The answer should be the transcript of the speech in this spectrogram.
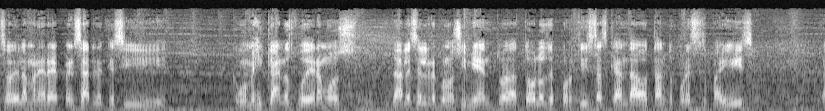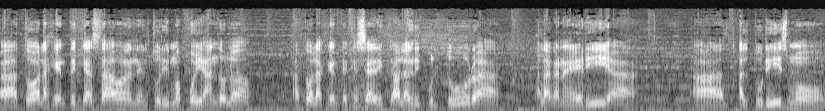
Soy de la manera de pensar de que si como mexicanos pudiéramos darles el reconocimiento a todos los deportistas que han dado tanto por este país, a toda la gente que ha estado en el turismo apoyándolo, a toda la gente que se ha dedicado a la agricultura, a la ganadería, al turismo,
